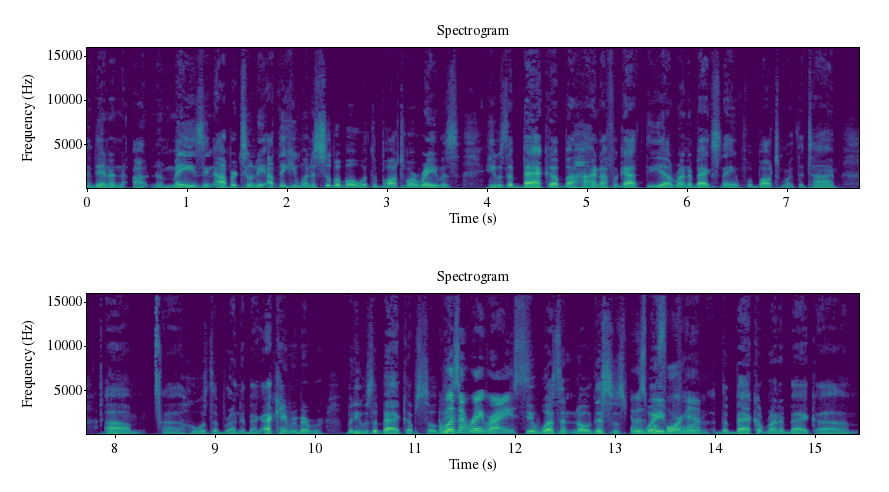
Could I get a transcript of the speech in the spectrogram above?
and then an, an amazing opportunity i think he won a super bowl with the baltimore ravens he was a backup behind i forgot the uh, running back's name for baltimore at the time um, uh, who was the running back i can't remember but he was a backup so It wasn't Ray Rice. it wasn't no this was, It was way before before him. the backup running back um,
